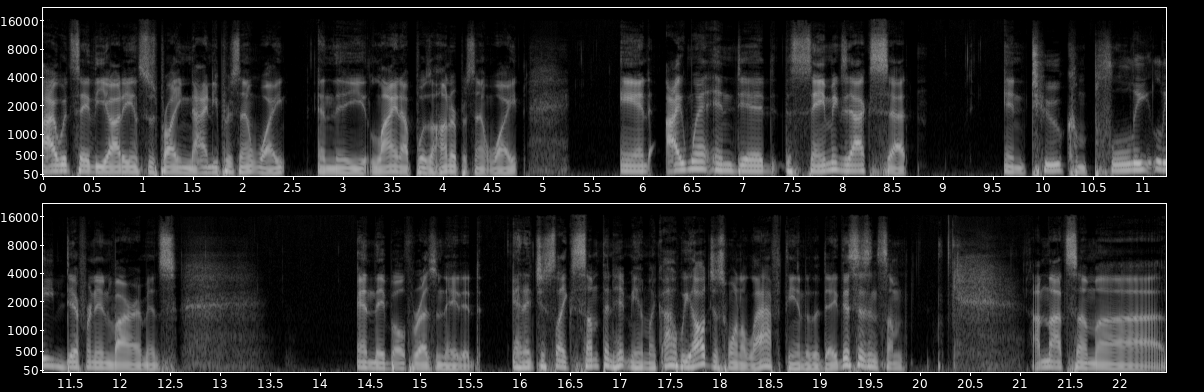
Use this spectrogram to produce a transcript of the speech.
i would say the audience was probably 90% white and the lineup was 100% white. And I went and did the same exact set in two completely different environments, and they both resonated. And it just like something hit me. I'm like, oh, we all just want to laugh at the end of the day. This isn't some, I'm not some, uh,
